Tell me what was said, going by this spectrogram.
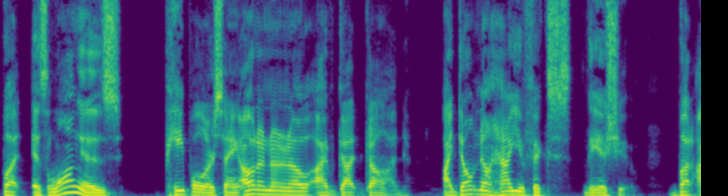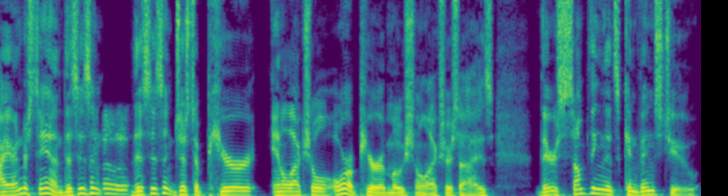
But as long as people are saying, oh, no, no, no, no, I've got God, I don't know how you fix the issue. But I understand this isn't mm-hmm. this isn't just a pure intellectual or a pure emotional exercise. There's something that's convinced you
